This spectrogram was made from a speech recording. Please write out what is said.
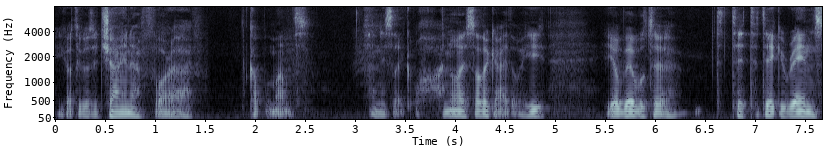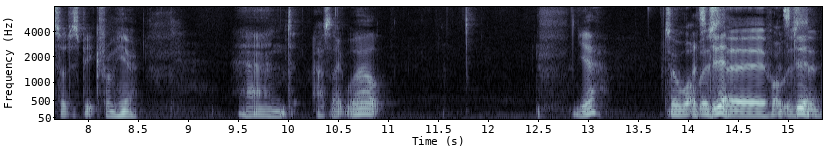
he got to go to China for a couple of months and he's like, "Oh, I know this other guy though. He he'll be able to to, to take your reins, so to speak, from here." And I was like, "Well, yeah, So what was the what Let's was the,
